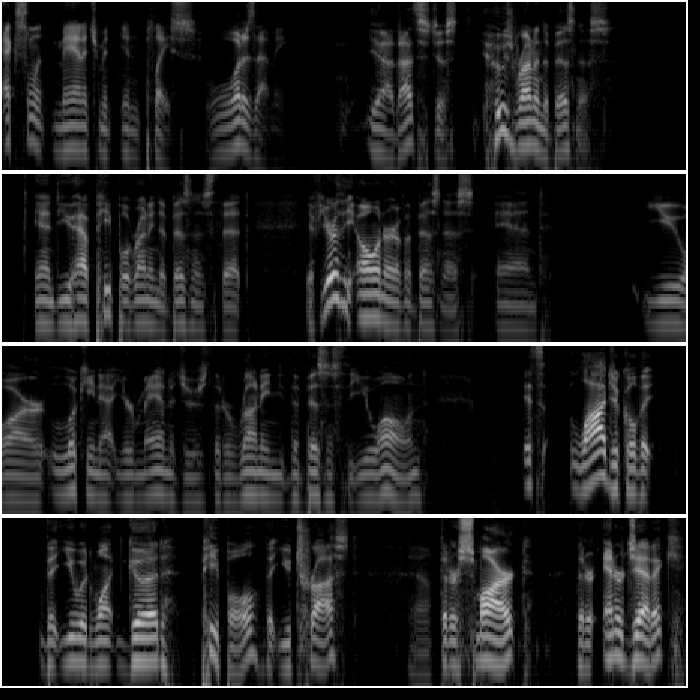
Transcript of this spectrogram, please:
excellent management in place. What does that mean? yeah that's just who's running the business and you have people running the business that if you're the owner of a business and you are looking at your managers that are running the business that you own it's logical that that you would want good people that you trust Yeah. that are smart that are energetic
